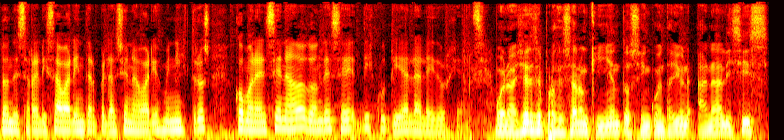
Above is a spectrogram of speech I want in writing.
donde se realizaba la interpelación a varios ministros, como en el Senado, donde se discutía la ley de urgencia. Bueno, ayer se procesaron 551 análisis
